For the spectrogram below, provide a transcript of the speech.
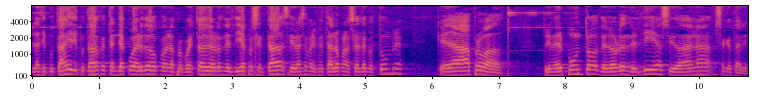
las diputadas y diputados que estén de acuerdo con la propuesta de orden del día presentada, si a manifestarlo con la señal de costumbre, queda aprobado. Primer punto del orden del día, ciudadana secretaria.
